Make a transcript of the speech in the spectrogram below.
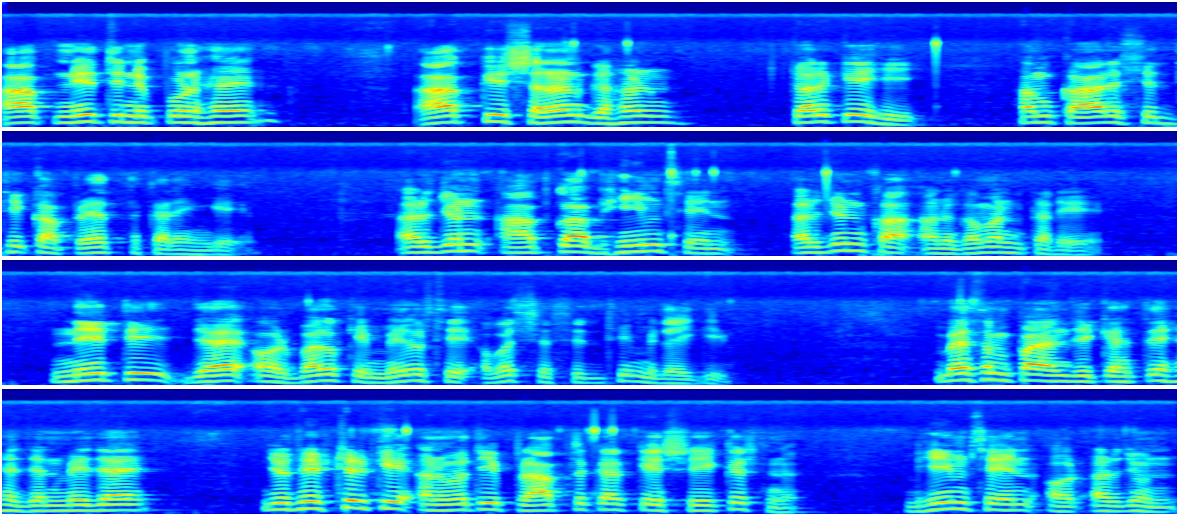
आप नीति निपुण हैं, आपकी शरण ग्रहण करके ही हम कार्य सिद्धि का प्रयत्न करेंगे। अर्जुन आपका भीमसेन, अर्जुन का अनुगमन करे। नीति, जय और बल के मेल से अवश्य सिद्धि मिलेगी। वैशंपायन जी कहते हैं, जन्मे जय। युधिष्ठिर की अनुमति प्राप्त करके श्री कृष्ण भीमसेन और अर्जुन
